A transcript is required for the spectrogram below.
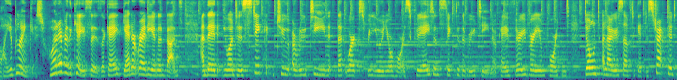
buy a blanket, whatever the case is, okay? Get it ready in advance. And then you want to stick to a routine that works for you and your horse. Create and stick to the routine, okay? Very, very important. Don't allow yourself to get distracted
